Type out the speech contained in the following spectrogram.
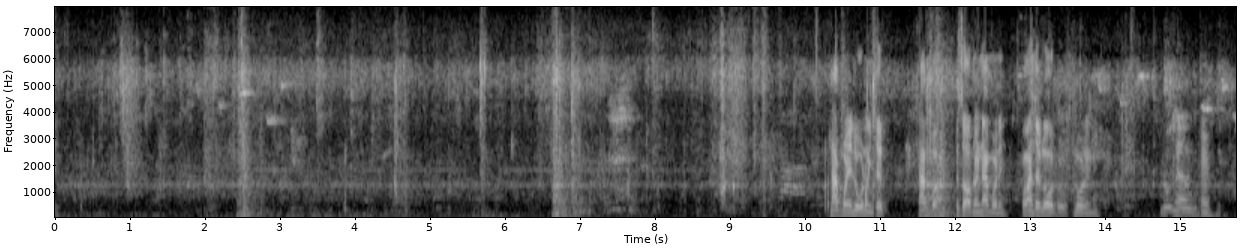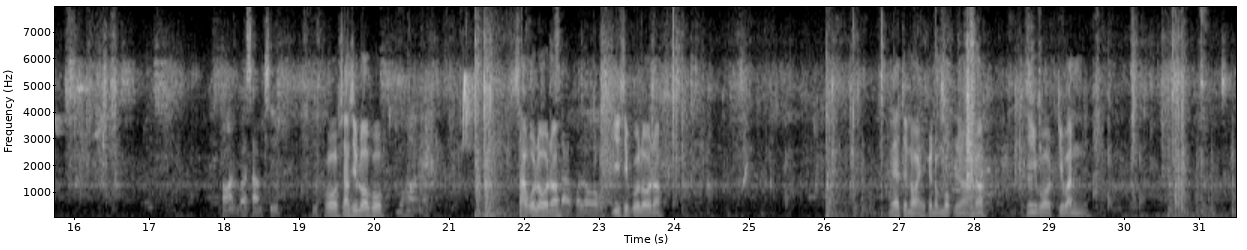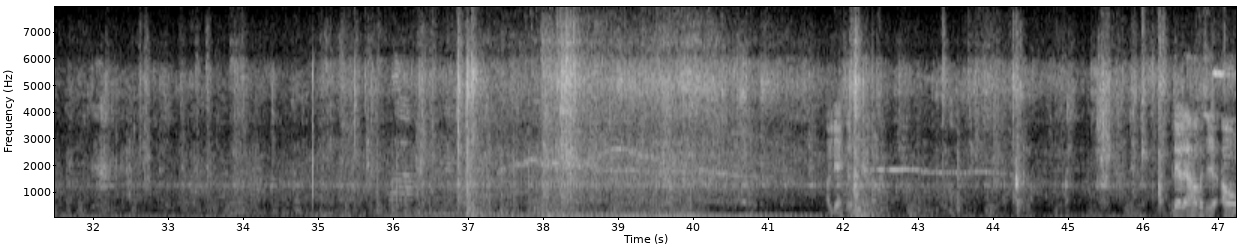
นักบ่ในลูกหนึ่งจะนักบ่กระสอบหนึ่งนักบ่นี่ประมาณจะโลดโลหนึ่งนี่ลูกหนึ่งเออ หอดว่าสามสิบโอ้สามสิบโลพูบ่หอดแล้วสามกว่าโลเนาะสามกว่าโลยี่สิบกว่าโลเนาะน่าจะหน่อยให้ขนมมกหน่อยเนาะนี่บอกกี่วันนี่เอาเลี้ยงใส่เนี่ยเนาะเรียกอะไรเขาก็จะเอา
